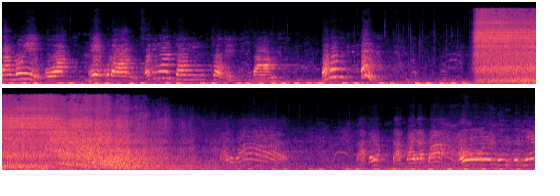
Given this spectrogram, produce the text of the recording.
สังลุยบวกเทพอุดรขอที่งานจงโชคดีสามสองหนึ่งไปไปเลยบ้าดันไปแล้วดันไปดันไปโอ้ยตึงตึงแล้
